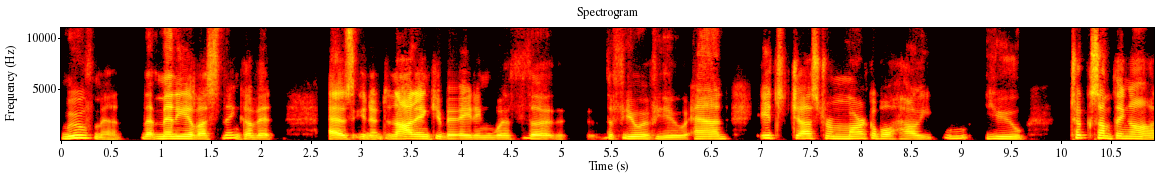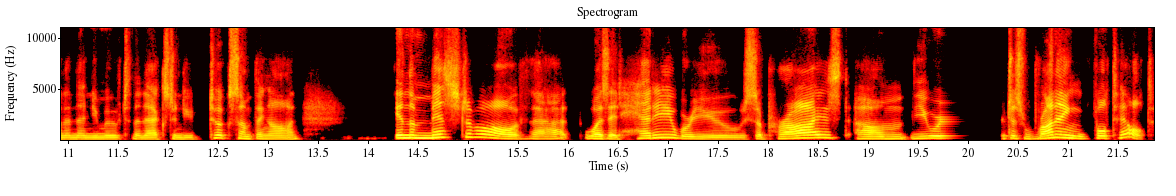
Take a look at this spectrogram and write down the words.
movement that many of us think of it as you know not incubating with the the few of you. And it's just remarkable how you, you took something on and then you moved to the next and you took something on in the midst of all of that was it heady were you surprised um, you were just running full tilt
